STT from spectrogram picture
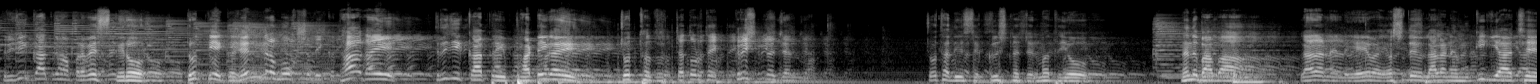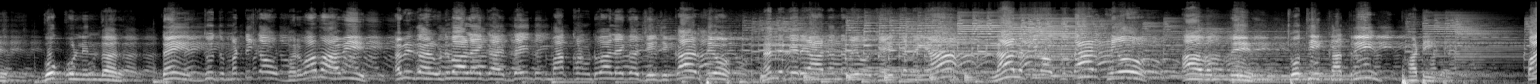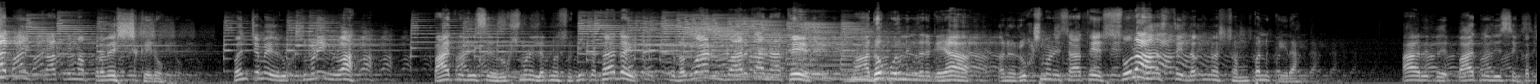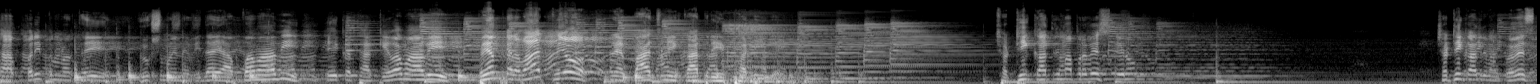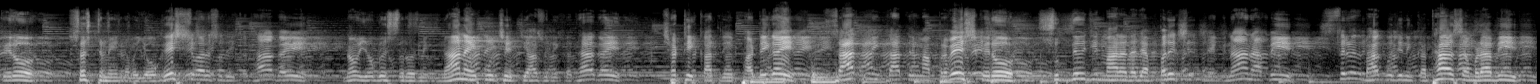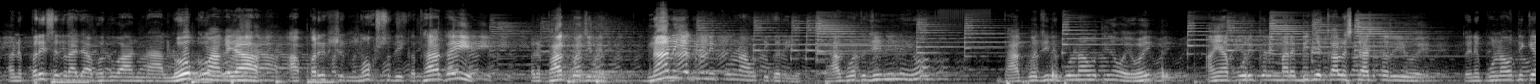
ત્રીજી કાતરીમાં પ્રવેશ કર્યો. તૃતીય ગજેન્દ્ર મોક્ષની કથા ગઈ. ત્રીજી કાતરી ફાટી ગઈ. ચોથો ચતુર્થે કૃષ્ણ જન્મ. ચોથા દિવસે કૃષ્ણ જન્મ થયો. નંદ બાબા લાલાને લઈ આવ્યા. યશુદેવ લાલાને મૂકી ગયા છે. ગોકુળની અંદર દહીં, દૂધ, મટિકાઓ ભરવામાં આવી. અભિકાર ઉડવા લાગ્યા. દહીં, દૂધ, માખણ ઉડવા લાગ્યા. જય જયકાર થયો. નંદ કેરે આનંદ થયો જય કનૈયા. લાલ કિલો પુકાર થયો. આ વખતે ચોથી કાતરી ફાટી ગઈ. પાંચમી કાતરીમાં પ્રવેશ કર્યો. પંચમે રૂક્ષ્મણી વિવાહ. પાંચમા દિવસે રૂક્ષ્મણી લગ્ન સુધી કથા ગઈ કે ભગવાન દ્વારકાનાથે માધવપુરની અંદર ગયા અને રૂક્ષ્મણી સાથે સોલા હસ્તી લગ્ન સંપન્ન કર્યા. આ રીતે પાંચમી દિવસે કથા પરિપૂર્ણ થઈ રૂક્ષ્મણીને વિદાય આપવામાં આવી. એ કથા કહેવામાં આવી, ભયંકર વાત થયો અને પાંચમી કાતરી ફાટી ગઈ. છઠ્ઠી કાતરીમાં પ્રવેશ કર્યો. છઠ્ઠી કાતરીમાં પ્રવેશ કર્યો. ષષ્ઠમી નવ યોગેશ્વર સુધી કથા ગઈ. નવ યોગેશ્વરોને જ્ઞાન આપ્યું છે, ત્યાં સુધી કથા ગઈ. છઠ્ઠી કાતરી ફાટી ગઈ. સાતમી કાતરીમાં પ્રવેશ કર્યો. સુખદેવજી મહારાજ રાજા પરીક્ષિતને જ્ઞાન આપી, શ્રીમદ ભાગવતજીની કથા સંભળાવી અને પરીક્ષિત રાજા ભગવાનના લોકમાં ગયા. આ પરીક્ષિત મોક્ષ સુધી કથા ગઈ અને ભાગવતજીને જ્ઞાન યજ્ઞની પૂર્ણાહુતિ કરી. ભાગવતજીની નહીં હો. ભાગવતજીની પૂર્ણાહુતિ ન હોય હોય. અહીંયા પૂરી કરી મારે બીજે કાલે સ્ટાર્ટ કરવી હોય. તો એને પૂર્ણાવતી કેમ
